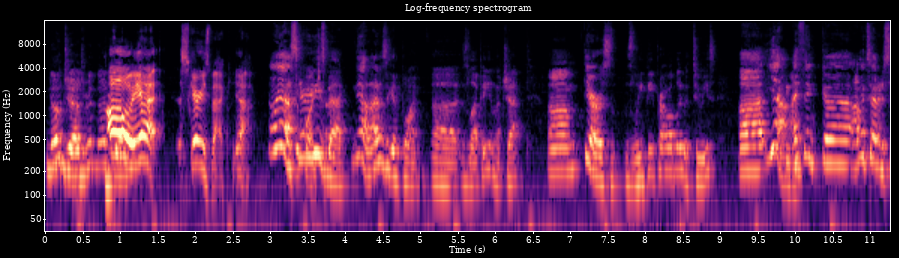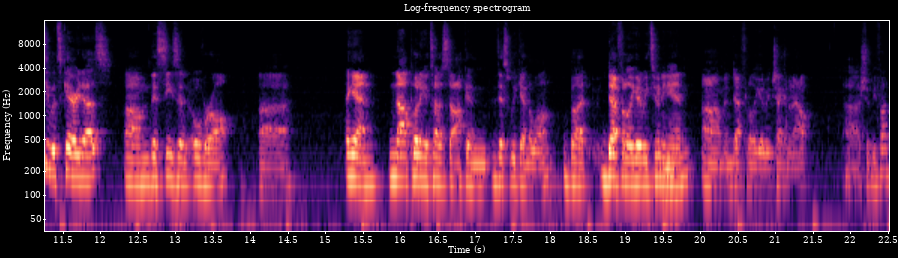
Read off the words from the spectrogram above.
no judgment. No oh judgment. yeah, Scary's back. Yeah. Oh yeah, Scary's back. Yeah, that is a good point. Uh, Zleppy in the chat. Um, yeah, or Sleepy probably with two e's. Uh, yeah, mm-hmm. I think uh, I'm excited to see what Scary does um, this season overall. Uh, again, not putting a ton of stock in this weekend alone, but definitely going to be tuning mm-hmm. in um, and definitely going to be checking it out. Uh, should be fun.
